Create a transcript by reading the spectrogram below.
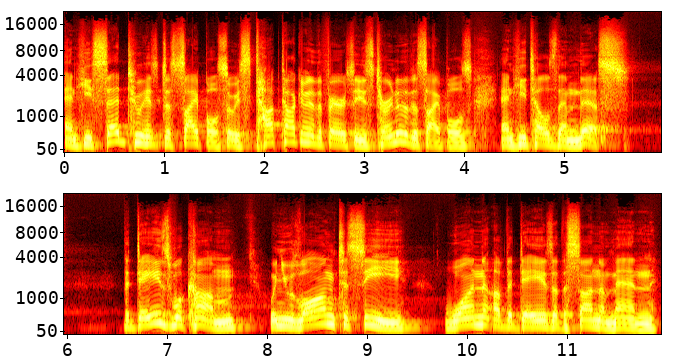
And he said to his disciples, so he stopped talking to the Pharisees, turned to the disciples, and he tells them this The days will come when you long to see one of the days of the Son of Men,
